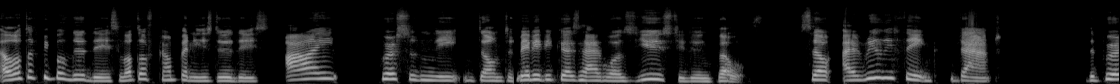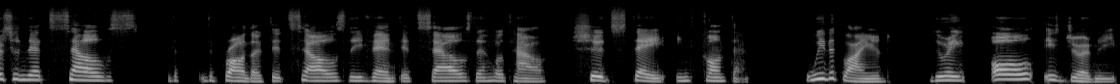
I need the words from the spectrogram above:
a lot of people do this, a lot of companies do this. I personally don't, maybe because I was used to doing both. So I really think that the person that sells the, the product, it sells the event, it sells the hotel, should stay in contact with the client during all his journey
